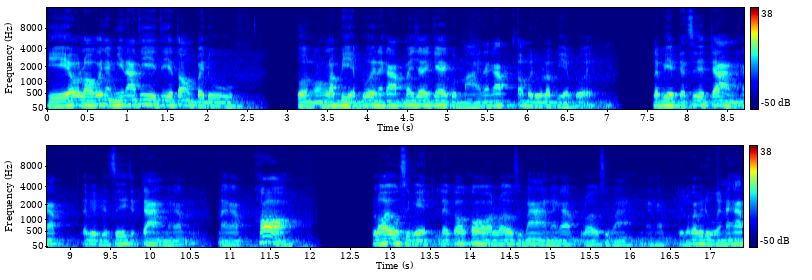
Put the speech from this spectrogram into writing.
เดี๋ยวเราก็ยังมีหน้าที่ที่จะต้องไปดูส่วนของระเบียบด้วยนะครับ ไม่ใช่แก้กฎหมายนะครับ ต้องไปดูระเบียบด้วย ระเบียบจัดซื้อจ้างนะครับ ระเบียบจัดซื้อจัดจ้างนะครับนะครับ ข้อร้อยหกสิบเอ็ดแล้วก็ข้อร้อยหกสิบห้านะครับร้อยหกสิบห้า นะครับ เดี๋ยวเราก็ไปดูกันนะครับ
